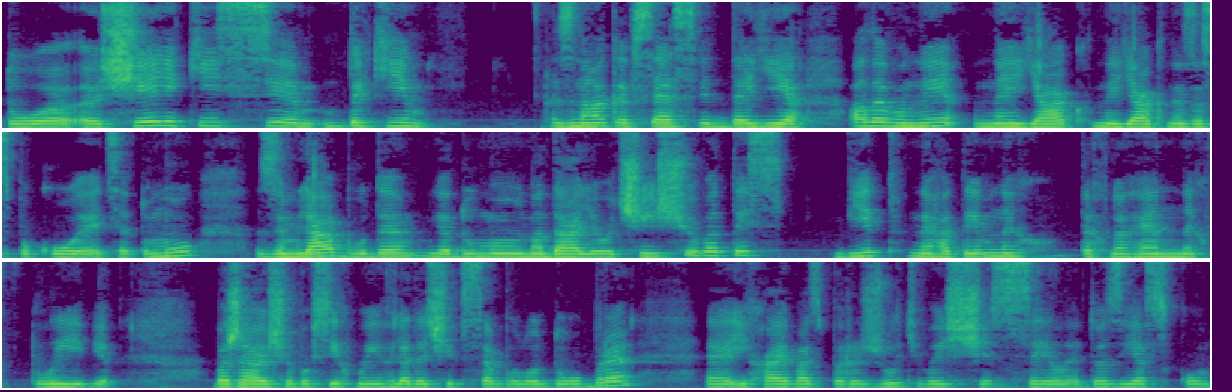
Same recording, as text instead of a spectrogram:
то е, ще якісь такі знаки Всесвіт дає, але вони ніяк, ніяк не заспокояться. Тому Земля буде, я думаю, надалі очищуватись від негативних техногенних впливів. Бажаю, щоб у всіх моїх глядачів все було добре, е, і хай вас бережуть вищі сили. До зв'язку.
